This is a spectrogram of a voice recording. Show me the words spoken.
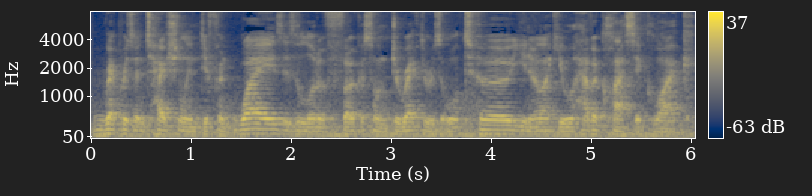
representational in different ways. There's a lot of focus on director as auteur. You know, like you will have a classic like.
